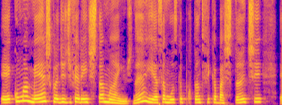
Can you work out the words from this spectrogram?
é, com uma mescla de diferentes tamanhos, né? E essa música, portanto, fica bastante é,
